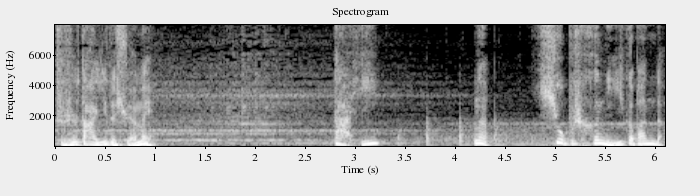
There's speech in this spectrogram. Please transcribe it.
只是大一的学妹。大一？那又不是和你一个班的，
